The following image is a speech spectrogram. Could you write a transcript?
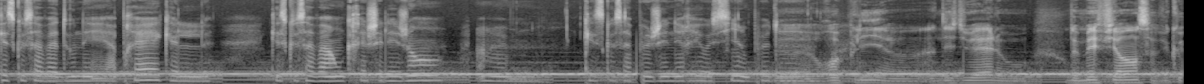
Qu'est-ce que ça va donner après? Qu'est-ce que ça va ancrer chez les gens? Euh, Qu'est-ce que ça peut générer aussi un peu de... de repli euh, individuel ou de méfiance, vu que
